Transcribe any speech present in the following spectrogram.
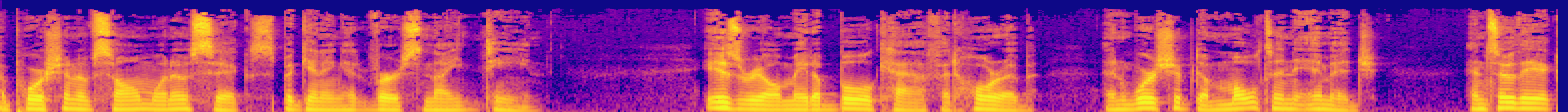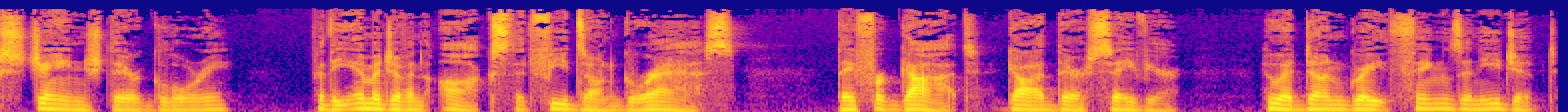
A portion of Psalm 106, beginning at verse 19. Israel made a bull calf at Horeb and worshipped a molten image, and so they exchanged their glory for the image of an ox that feeds on grass. They forgot God their Savior, who had done great things in Egypt,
